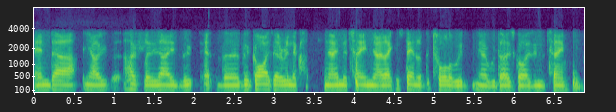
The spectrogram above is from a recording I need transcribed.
and uh, you know, hopefully, you know, the, the the guys that are in the you know in the team, you know, they can stand a little bit taller with you know with those guys in the team.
